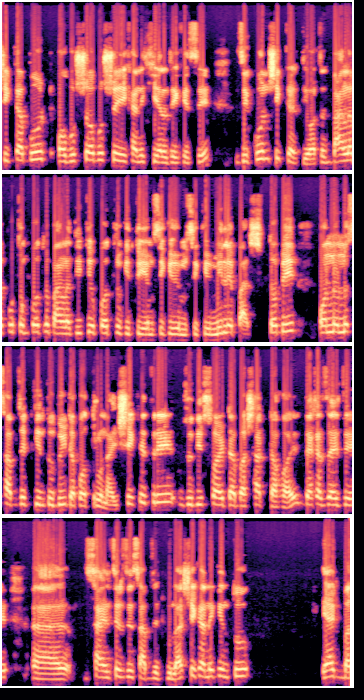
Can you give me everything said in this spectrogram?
শিক্ষা বোর্ড অবশ্য অবশ্যই এখানে খেয়াল রেখেছে যে কোন শিক্ষার্থী, অর্থাৎ বাংলা প্রথম পত্র, বাংলা দ্বিতীয় পত্র কিন্তু এমসিকিউ এমসিকিউ মিলে পাস। তবে অন্যান্য সাবজেক্ট কিন্তু দুইটা পত্র নাই। সেক্ষেত্রে যদি ছয়টা বা সাতটা হয়, দেখা যায় যে সায়েন্সের যে সাবজেক্ট সেখানে কিন্তু এক বা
